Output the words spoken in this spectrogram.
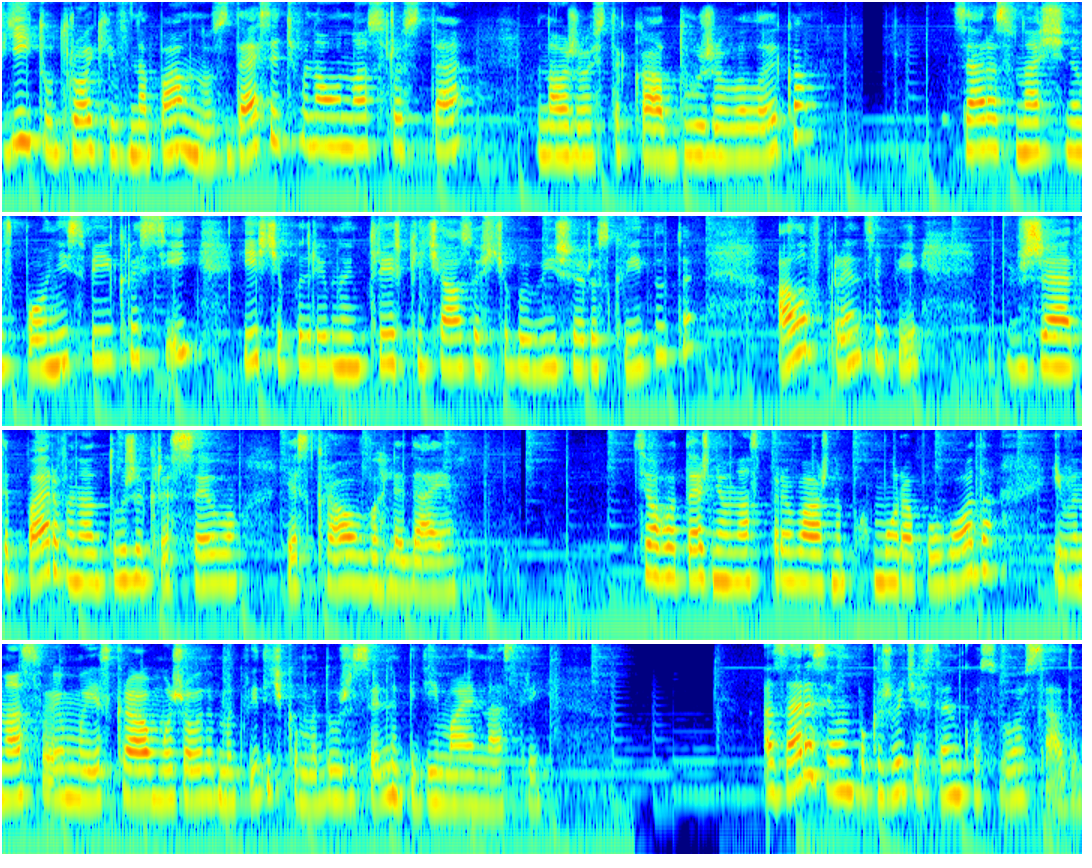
В їй тут років, напевно, з 10 вона у нас росте. Вона вже ось така дуже велика. Зараз вона ще не в повній своїй красі, їй ще потрібно трішки часу, щоб більше розквітнути. Але, в принципі, вже тепер вона дуже красиво, яскраво виглядає. Цього тижня у нас переважно похмура погода, і вона своїми яскравими жовтими квіточками дуже сильно підіймає настрій. А зараз я вам покажу частинку свого саду.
